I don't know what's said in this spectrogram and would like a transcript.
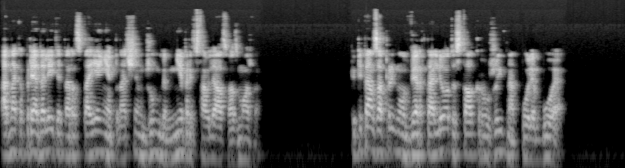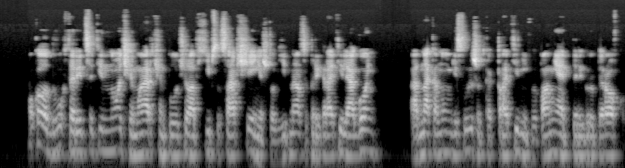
Однако преодолеть это расстояние по ночным джунглям не представлялось возможным. Капитан запрыгнул в вертолет и стал кружить над полем боя. Около 2.30 ночи Марчин получил от Хипса сообщение, что вьетнамцы прекратили огонь, однако Нунги слышат, как противник выполняет перегруппировку.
